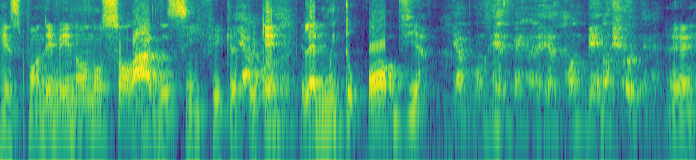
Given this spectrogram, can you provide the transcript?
respondem meio no, no solado, assim, fica. E porque alguns- ela é muito óbvia. E alguns respe- respondem bem no chute, né? É.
